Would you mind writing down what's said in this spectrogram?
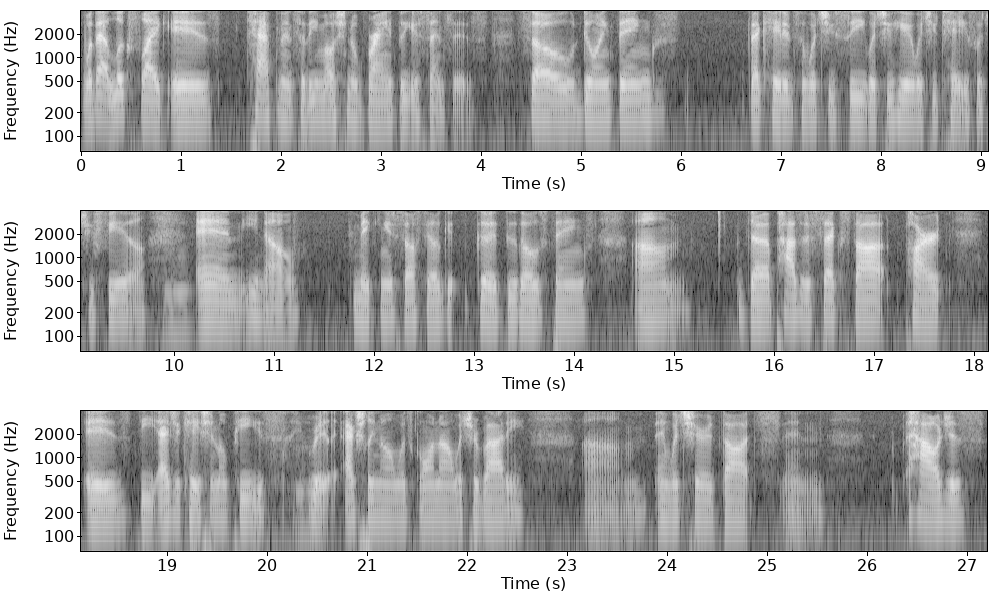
what that looks like is tapping into the emotional brain through your senses so doing things that cater to what you see what you hear what you taste what you feel Mhm. and you know making yourself feel good through those things um, the positive sex thought part is the educational piece Mhm. really actually knowing what's going on with your body um, and with your thoughts and how just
